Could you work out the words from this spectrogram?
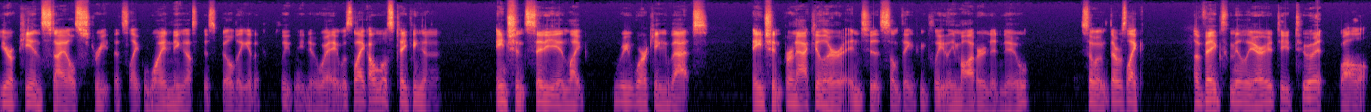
European style street that's like winding up this building in a completely new way. It was like almost taking a ancient city and like reworking that ancient vernacular into something completely modern and new. So there was like a vague familiarity to it while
